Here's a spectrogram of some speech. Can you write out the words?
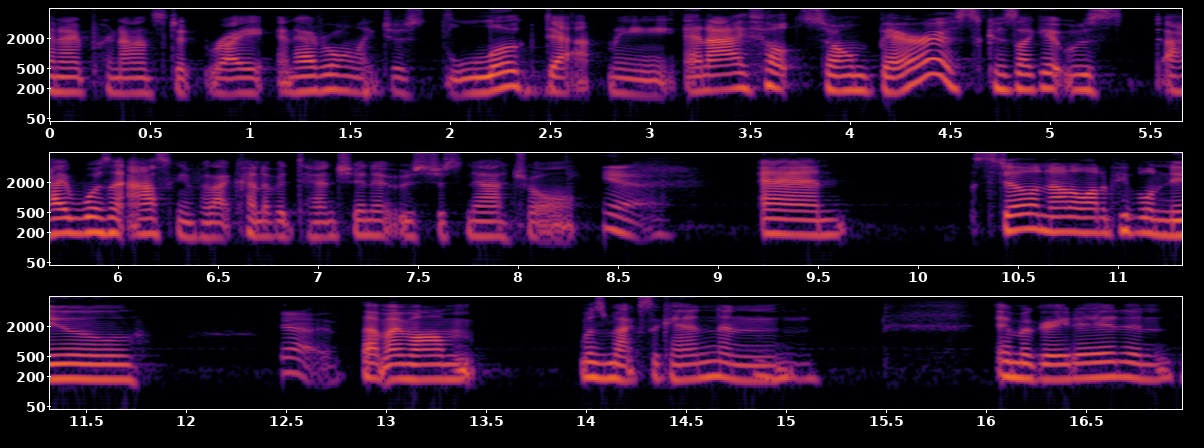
and I pronounced it right and everyone like just looked at me and I felt so embarrassed cuz like it was I wasn't asking for that kind of attention. It was just natural. yeah, And still not a lot of people knew yeah, that my mom was Mexican and mm-hmm. immigrated and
